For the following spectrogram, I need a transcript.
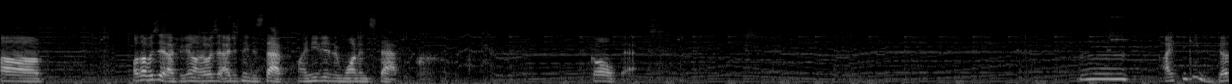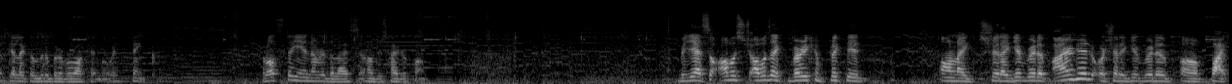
Uh... Well, that was it, actually. No, that was it. I just needed Stab. I needed one and wanted Stab. Go back. Mm, I think he does get like a little bit of a rock type move, I think. But I'll stay in nevertheless, and I'll just Hydro Pump. But yeah, so I was I was like very conflicted on like should I get rid of Iron Head or should I get rid of uh, Bite?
